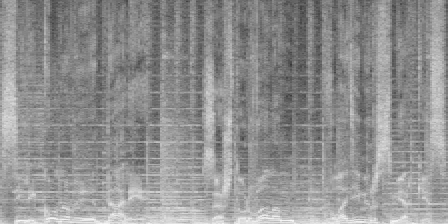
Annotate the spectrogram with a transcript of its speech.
Силиконовые дали. За штурвалом Владимир Смеркис.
